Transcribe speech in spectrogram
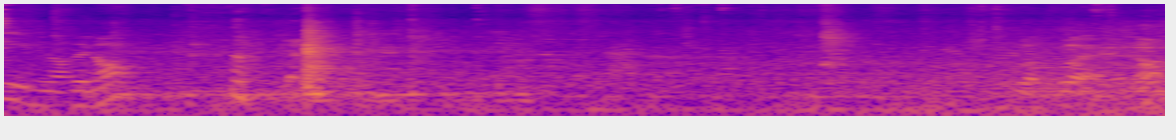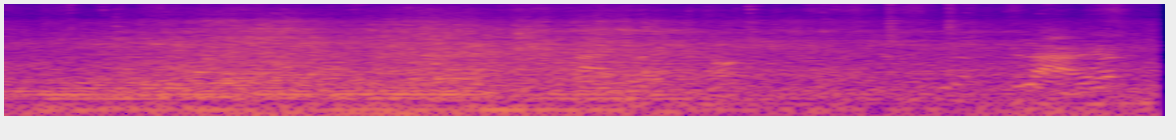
ติเราคือน้องลวกด้วยเนาะตายเลยเนาะคือหลาเลยครับ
